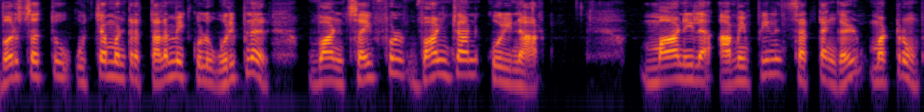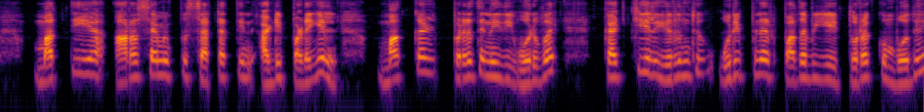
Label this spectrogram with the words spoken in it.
பர்சத்து உச்சமன்ற தலைமைக்குழு உறுப்பினர் வான் சைஃபுல் வான்ஜான் கூறினார். மாநில அமைப்பின் சட்டங்கள் மற்றும் மத்திய அரசமைப்பு சட்டத்தின் அடிப்படையில் மக்கள் பிரதிநிதி ஒருவர் கட்சியில் இருந்து உறுப்பினர் பதவியை துறக்கும்போது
